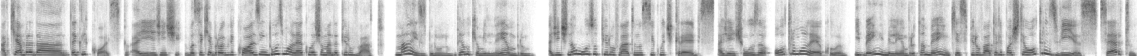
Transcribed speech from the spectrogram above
à quebra da, da glicose. Aí a gente, você quebrou a glicose em duas moléculas chamadas piruvato. Mas, Bruno, pelo que eu me lembro, a gente não usa o piruvato no ciclo de Krebs, a gente usa outra molécula. E bem me lembro também que esse piruvato ele pode ter outras vias, certo?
